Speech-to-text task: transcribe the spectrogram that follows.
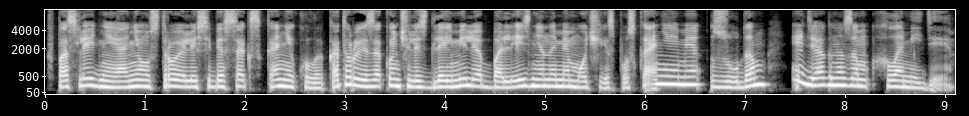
В последние они устроили себе секс-каникулы, которые закончились для Эмиля болезненными мочеиспусканиями, зудом и диагнозом хламидии.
